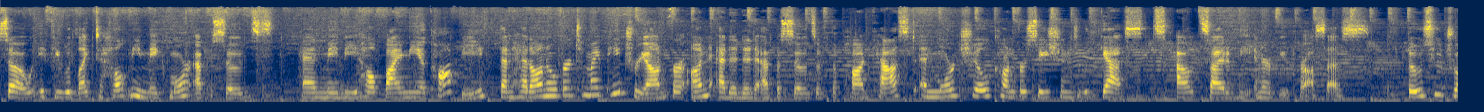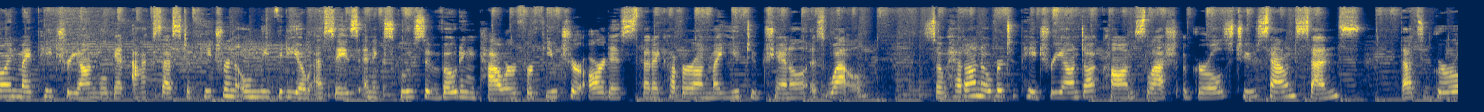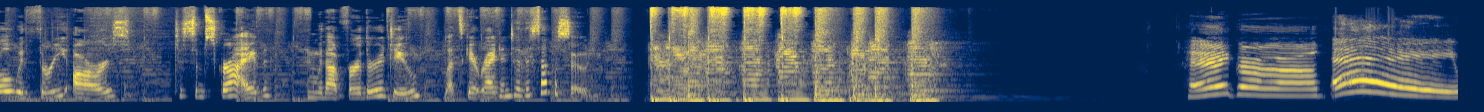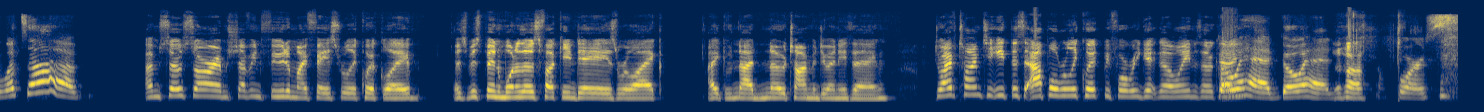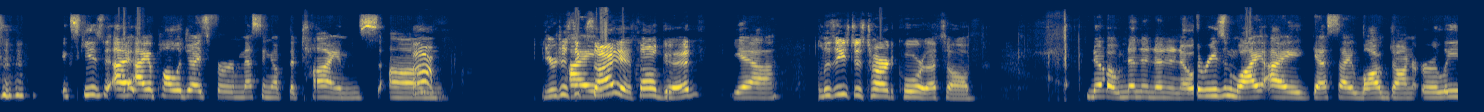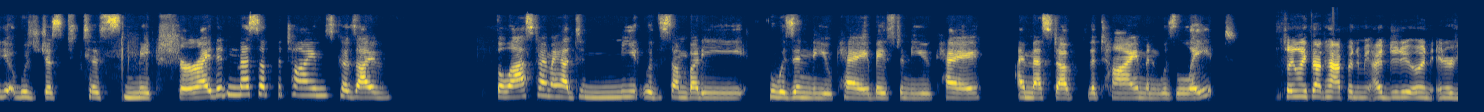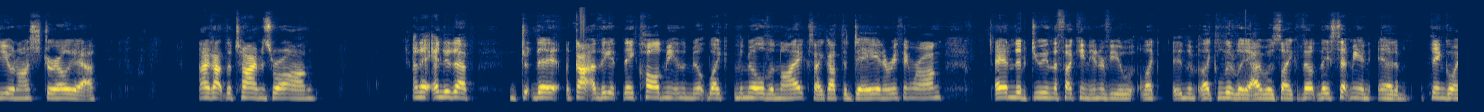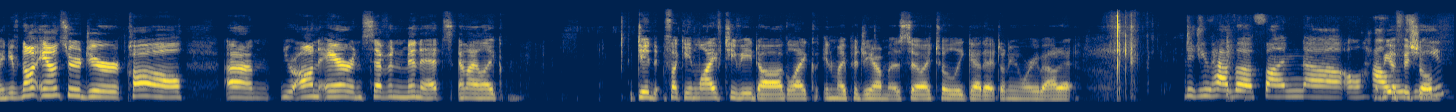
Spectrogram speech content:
so, if you would like to help me make more episodes and maybe help buy me a copy, then head on over to my Patreon for unedited episodes of the podcast and more chill conversations with guests outside of the interview process. Those who join my Patreon will get access to patron only video essays and exclusive voting power for future artists that I cover on my YouTube channel as well. So head on over to patreon.com slash girls to sound sense that's girl with three R's, to subscribe. And without further ado, let's get right into this episode. Hey, girl. Hey, what's up? I'm so sorry. I'm shoving food in my face really quickly. It's just been one of those fucking days where, like, I've had no time to do anything. Do I have time to eat this apple really quick before we get going? Is that okay? Go ahead. Go ahead. Okay. Of course. Excuse me. I, I, apologize for messing up the times. Um, oh. You're just I, excited. It's all good. Yeah. Izzy's just hardcore. That's all. No, no, no, no, no, no. The reason why I guess I logged on early was just to make sure I didn't mess up the times because I've the last time I had to meet with somebody who was in the UK, based in the UK, I messed up the time and was late. Something like that happened to me. I did do an interview in Australia. I got the times wrong, and I ended up they got they, they called me in the middle like in the middle of the night because I got the day and everything wrong. I ended up doing the fucking interview like in the, like literally I was like they sent me an, a thing going you've not answered your call um you're on air in 7 minutes and I like did fucking live TV dog like in my pajamas so I totally get it don't even worry about it. Did you have a fun uh, All Hallows official. Eve?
